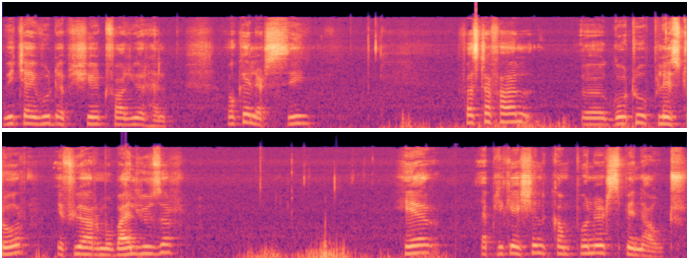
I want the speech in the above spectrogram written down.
which I would appreciate for your help. Okay let's see. First of all uh, go to Play Store if you are mobile user. Here application component pin out.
